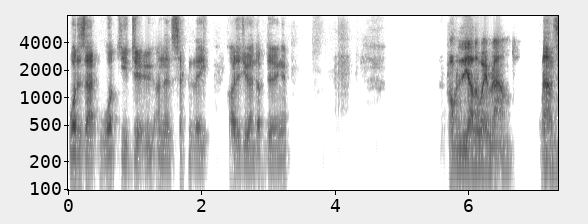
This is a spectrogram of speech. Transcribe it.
what is that? What do you do? And then, secondly, how did you end up doing it? Probably the other way around. Um,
